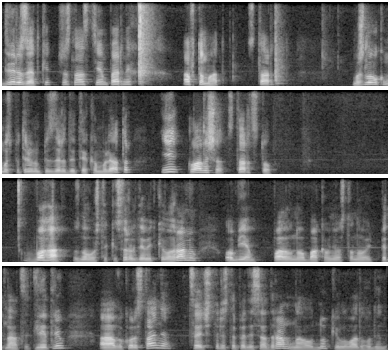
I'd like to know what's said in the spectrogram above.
Дві розетки 16 амперних, автомат старт. Можливо, комусь потрібно підзарядити акумулятор і клавіша старт-стоп. Вага, знову ж таки, 49 кг, об'єм паливного бака в нього становить 15 літрів, а використання це 450 грам на 1 кВт годину.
